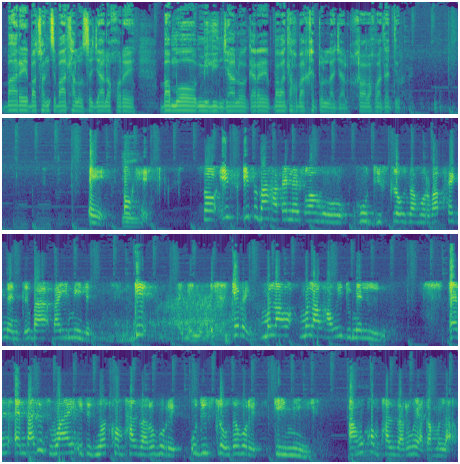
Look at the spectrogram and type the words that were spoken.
ba re ba tshwanetse ba tlhalose jalo gore ba mo mmeleng jalo ka re ba batla go ba kgetolola jalo ga ba ba go batla tiro. Eh, okay. So if if ba hapeletswa ho ho disclose gore ba pregnant ba ba imile ke ke re molao molao ha o e dumelle and and that is why it is not compulsory gore o disclose gore ke imile a compulsory ya ka molao.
